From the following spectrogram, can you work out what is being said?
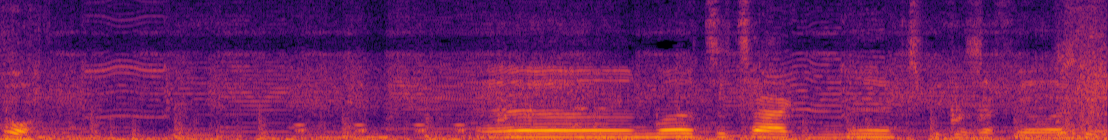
Cool. And let's attack Nyx because I feel like it.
